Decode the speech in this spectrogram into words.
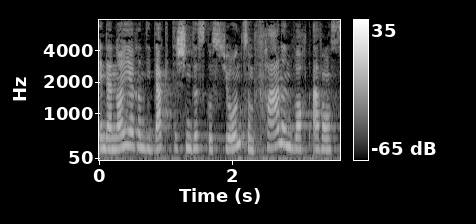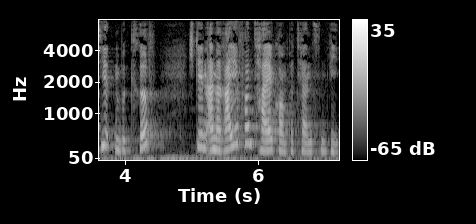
in der neueren didaktischen Diskussion zum Fahnenwort avancierten Begriff stehen eine Reihe von Teilkompetenzen wie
